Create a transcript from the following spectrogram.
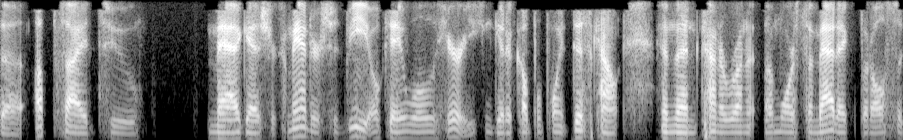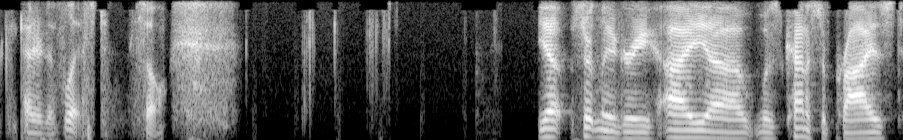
the upside to mag as your commander should be okay well here you can get a couple point discount and then kind of run a more thematic but also competitive list so Yep, certainly agree. I uh, was kind of surprised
